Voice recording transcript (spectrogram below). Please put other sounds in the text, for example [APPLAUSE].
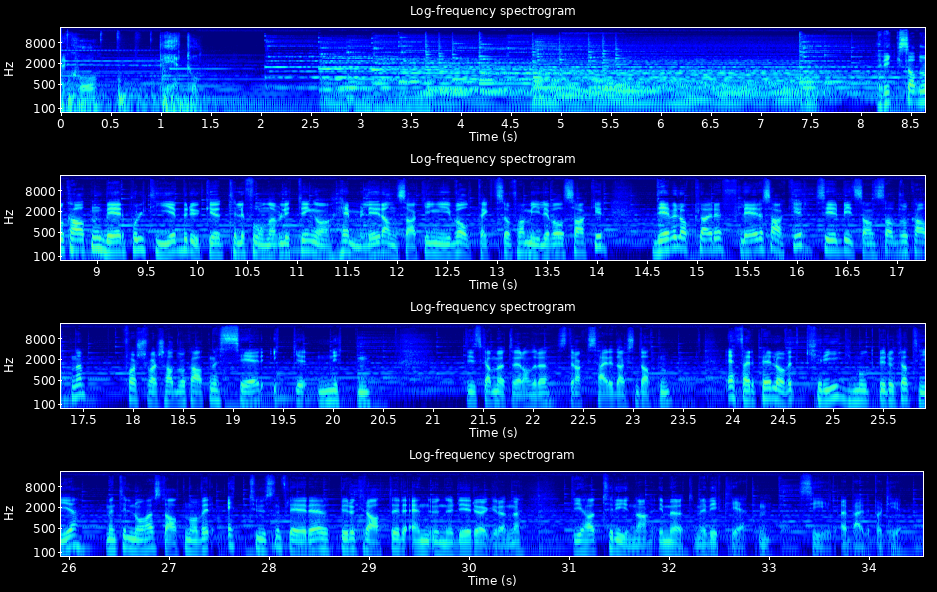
NRK P2. Riksadvokaten ber politiet bruke telefonavlytting og hemmelig ransaking i voldtekts- og familievoldssaker. Det vil oppklare flere saker, sier bistandsadvokatene. Forsvarsadvokatene ser ikke nytten. De skal møte hverandre straks her i Dagsnytt 18. Frp lovet krig mot byråkratiet, men til nå har staten over 1000 flere byråkrater enn under de rød-grønne. De har tryna i møte med virkeligheten, sier Arbeiderpartiet.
